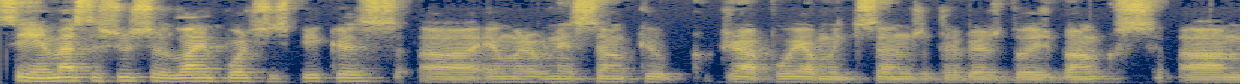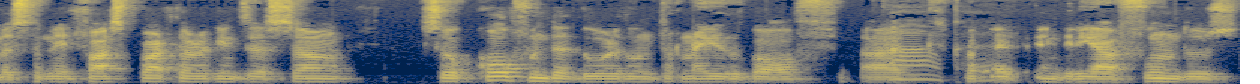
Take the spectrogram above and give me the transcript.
Sim, a Massachusetts Line Portuguese Speakers uh, é uma organização que eu já apoio há muitos anos através de dois bancos, uh, mas também faço parte da organização, sou cofundador de um torneio de golfe uh, ah, que okay. fundos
